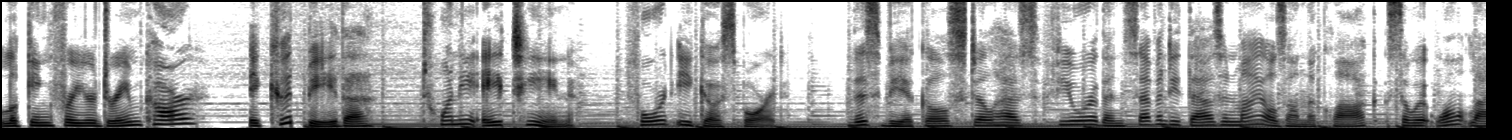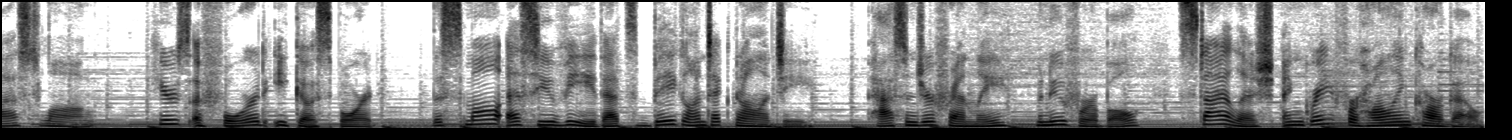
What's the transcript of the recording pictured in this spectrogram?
Looking for your dream car? It could be the 2018 Ford EcoSport. This vehicle still has fewer than 70,000 miles on the clock, so it won't last long. Here's a Ford EcoSport, the small SUV that's big on technology. Passenger-friendly, maneuverable, stylish, and great for hauling cargo.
